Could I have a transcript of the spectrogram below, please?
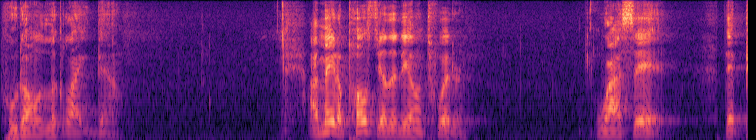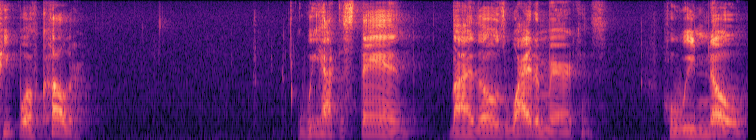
who don't look like them. I made a post the other day on Twitter where I said that people of color, we have to stand by those white Americans who we know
